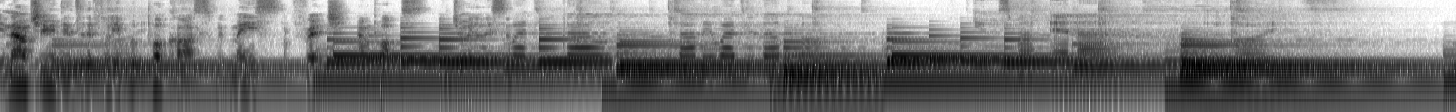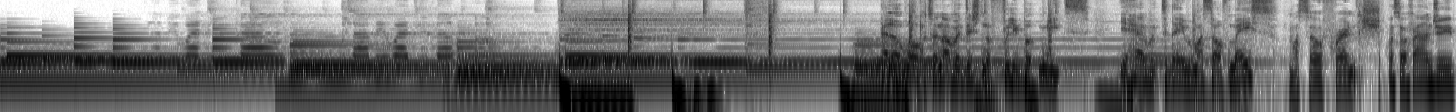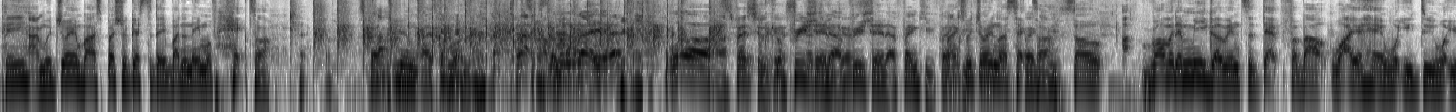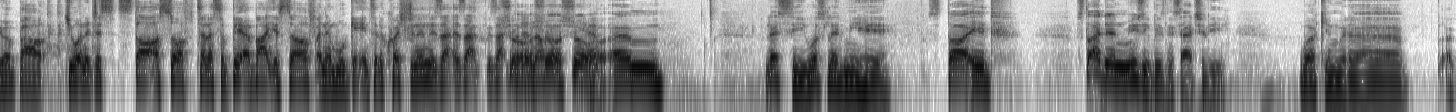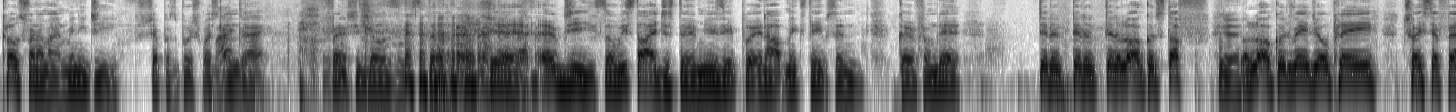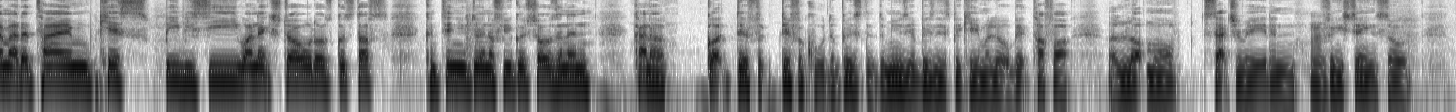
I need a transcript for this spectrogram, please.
You're now tuned into the Fully Booked podcast with Mace, French, and Pox. Enjoy the listen. Where to go? Tell me where to go. Use my inner voice. Tell me where to go. Tell me where to go. Hello, welcome to another edition of Fully Booked Meets. You're here with, today with myself, Mace, Myself French. Myself, Andrew P. and we're joined by a special guest today by the name of Hector. Clap him in, guys. Come on. And all that, yeah. Wow. Special guest. Appreciate special that. guest. Appreciate that. Thank you. Thank Thanks you, for joining thank us, Hector. So, uh, rather than me go into depth about why you're here, what you do, what you're about, do you want to just start us off? Tell us a bit about yourself, and then we'll get into the questioning. Is that is that is that good enough? Sure, enough? sure, sure. Um, let's see. What's led me here? Started, started in music business actually, working with a, a close friend of mine, Minnie G, Shepherd's Bush, West My London. guy. Frenchy knows it still. yeah, MG. So we started just doing music, putting out mixtapes, and going from there. Did a did a did a lot of good stuff. Yeah. A lot of good radio play. Choice FM at the time, Kiss, BBC, One Extra, all those good stuffs. Continued doing a few good shows, and then kind of got diff- difficult. The business, the music business became a little bit tougher, a lot more saturated, and hmm. things changed. So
